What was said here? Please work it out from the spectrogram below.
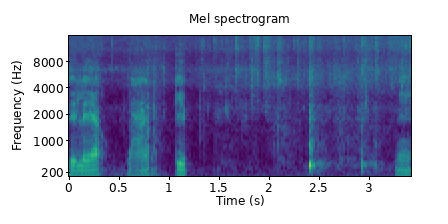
ร็จแล้วล้างเก็บนี่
